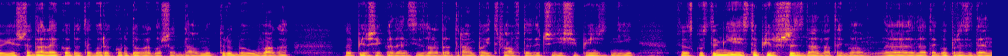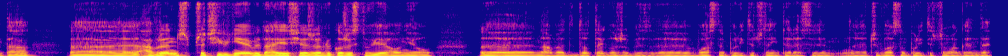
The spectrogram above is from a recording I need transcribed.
e, jeszcze daleko do tego rekordowego shutdownu, który był, uwaga, za pierwszej kadencji Donalda Trumpa i trwał wtedy 35 dni. W związku z tym nie jest to pierwszyzna dla tego, e, dla tego prezydenta, e, a wręcz przeciwnie, wydaje się, że wykorzystuje on ją nawet do tego, żeby e, własne polityczne interesy e, czy własną polityczną agendę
